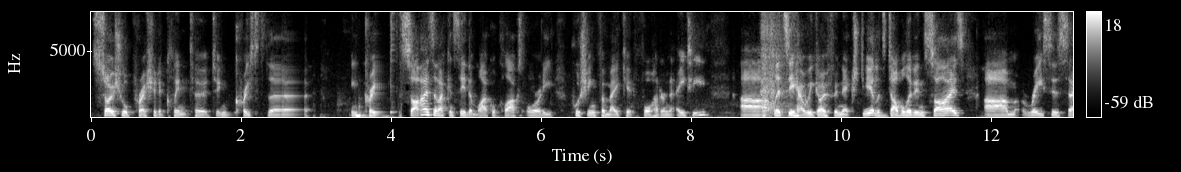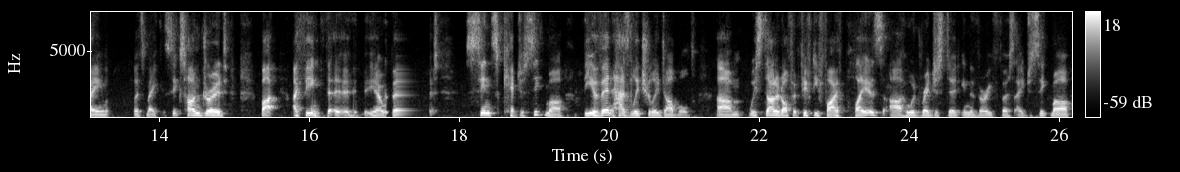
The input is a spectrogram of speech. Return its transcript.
social pressure to Clint to, to increase the increase the size, and I can see that Michael Clark's already pushing for make it 480. Uh, let's see how we go for next year. Let's double it in size. Um, Reese is saying let's make it 600, but I think that uh, you know, but since Age of Sigmar, the event has literally doubled. Um, we started off at 55 players uh, who had registered in the very first Age of Sigmar.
